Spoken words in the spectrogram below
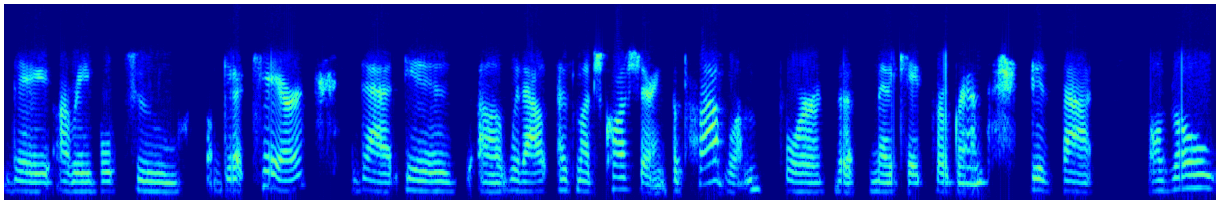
they are able to get care that is uh, without as much cost sharing. The problem for the Medicaid program is that although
